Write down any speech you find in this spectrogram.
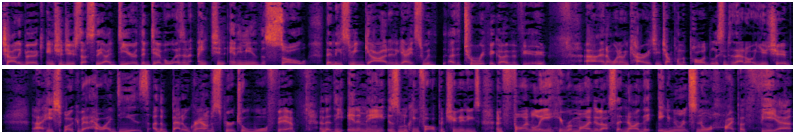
Charlie Burke introduced us to the idea of the devil as an ancient enemy of the soul that needs to be guarded against with a terrific overview. Uh, and I want to encourage you jump on the pod, listen to that or YouTube. Uh, he spoke about how ideas are the battleground of spiritual warfare and that the enemy is looking for opportunities. And finally, he reminded us that neither ignorance nor hyper fear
